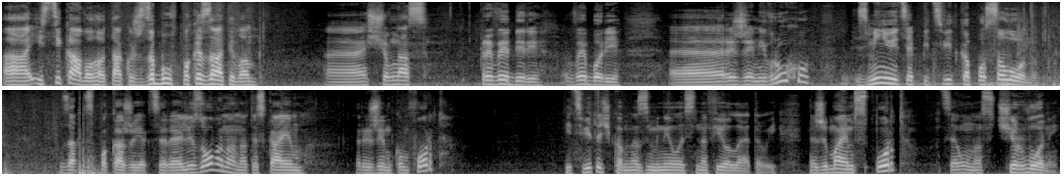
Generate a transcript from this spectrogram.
А, із цікавого також забув показати вам, е, що в нас при виборі, виборі е, режимів руху змінюється підсвітка по салону. Зараз покажу, як це реалізовано. Натискаємо режим комфорт. Підсвіточка в нас змінилась на фіолетовий. Нажимаємо спорт, це у нас червоний.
